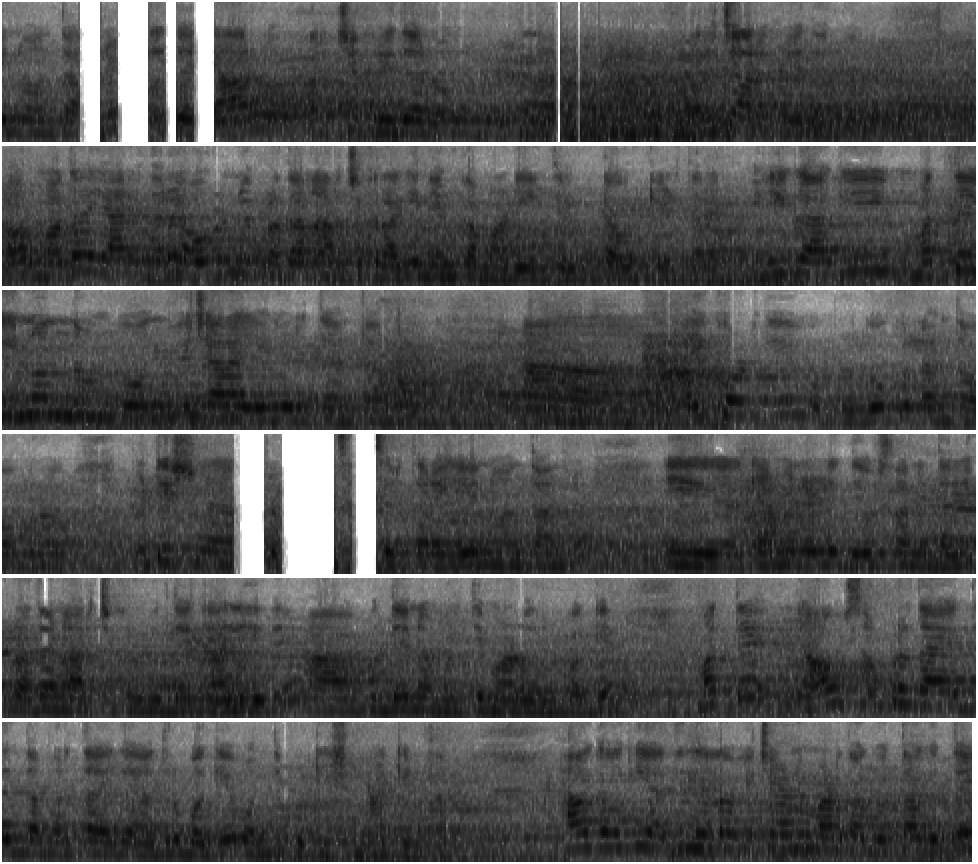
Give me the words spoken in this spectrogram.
ಏನು ಅಂತ ಯಾರು ಅರ್ಚಕರಿದ್ದಾರೋ ಪರಿಚಾರಕರಿದ್ದಾರೋ ಅವ್ರ ಮಗ ಯಾರಿದ್ದಾರೆ ಅವರನ್ನೇ ಪ್ರಧಾನ ಅರ್ಚಕರಾಗಿ ನೇಮಕ ಮಾಡಿ ಅಂತ ಹೇಳ್ಬಿಟ್ಟು ಅವ್ರು ಕೇಳ್ತಾರೆ. ಹೀಗಾಗಿ ಮತ್ತೆ ಇನ್ನೊಂದು ನಮ್ಗೆ ಒಂದು ವಿಚಾರ ಏನಿರುತ್ತೆ ಅಂತಂದರೆ ಹೈಕೋರ್ಟ್ಗೆ ಒಬ್ಬರು ಗೋಕುಲ್ ಅಂತ ಒಬ್ಬರು ಪಿಟಿಷನ್ ಇರ್ತಾರೆ ಏನು ಅಂತ ಅಂದರೆ, ಈ ಕ್ಯಾಮಿನಹಳ್ಳಿ ದೇವಸ್ಥಾನದಲ್ಲಿ ಪ್ರಧಾನ ಅರ್ಚಕರ ಹುದ್ದೆ ಖಾಲಿ ಇದೆ. ಆ ಹುದ್ದೆನ ಭರ್ತಿ ಮಾಡೋದ್ರ ಬಗ್ಗೆ ಮತ್ತೆ ಯಾವ ಸಂಪ್ರದಾಯದಿಂದ ಬರ್ತಾ ಇದೆ ಅದ್ರ ಬಗ್ಗೆ ಒಂದು ಪಿಟಿಷನ್ ಹಾಕಿರ್ತಾರೆ. ಹಾಗಾಗಿ ಅದನ್ನೆಲ್ಲ ವಿಚಾರಣೆ ಮಾಡಿದಾಗ ಗೊತ್ತಾಗುತ್ತೆ,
